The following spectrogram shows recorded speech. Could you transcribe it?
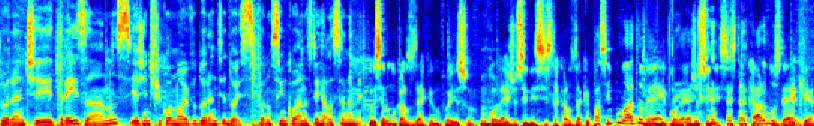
durante três anos e a gente ficou noivo durante dois. Foram cinco anos de relacionamento. Conheceram no Carlos Decker, não foi isso? Uhum. Colégio Cinecista Carlos Decker. Passei por lá também. Colégio é. Cinecista Carlos Decker.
